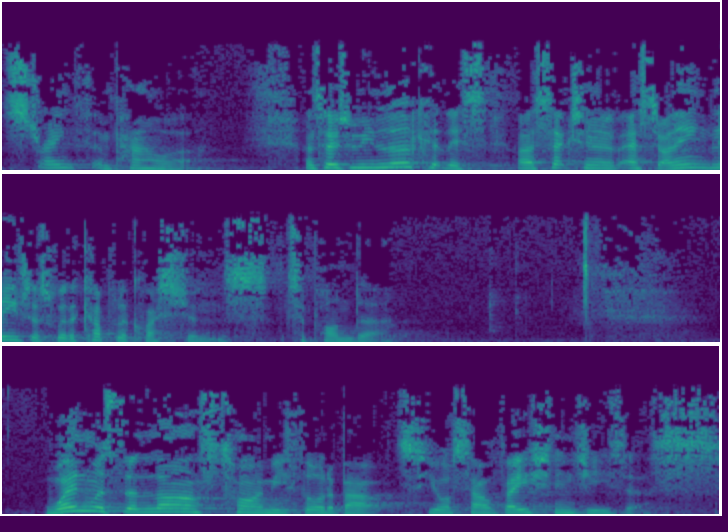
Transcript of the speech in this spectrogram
Strength and power. And so as we look at this uh, section of Esther, I think it leaves us with a couple of questions to ponder. When was the last time you thought about your salvation in Jesus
